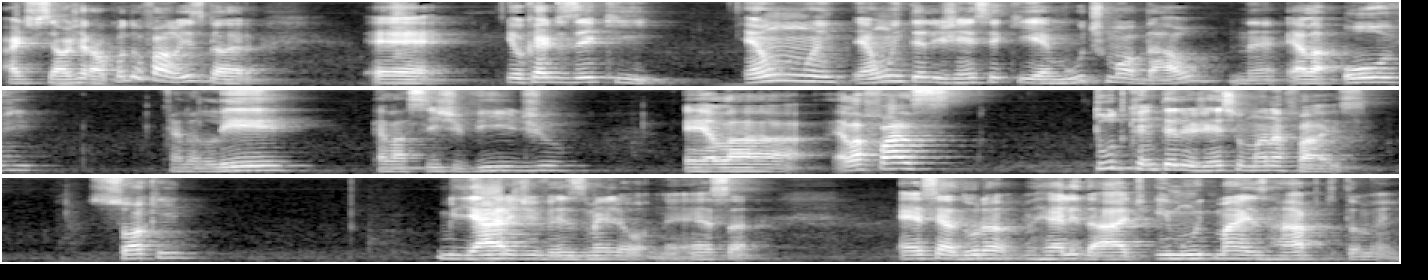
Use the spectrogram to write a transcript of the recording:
artificial geral. Quando eu falo isso, galera, é, eu quero dizer que é uma, é uma inteligência que é multimodal, né? Ela ouve, ela lê, ela assiste vídeo, ela, ela faz tudo que a inteligência humana faz, só que milhares de vezes melhor, né? Essa, essa é a dura realidade e muito mais rápido também.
